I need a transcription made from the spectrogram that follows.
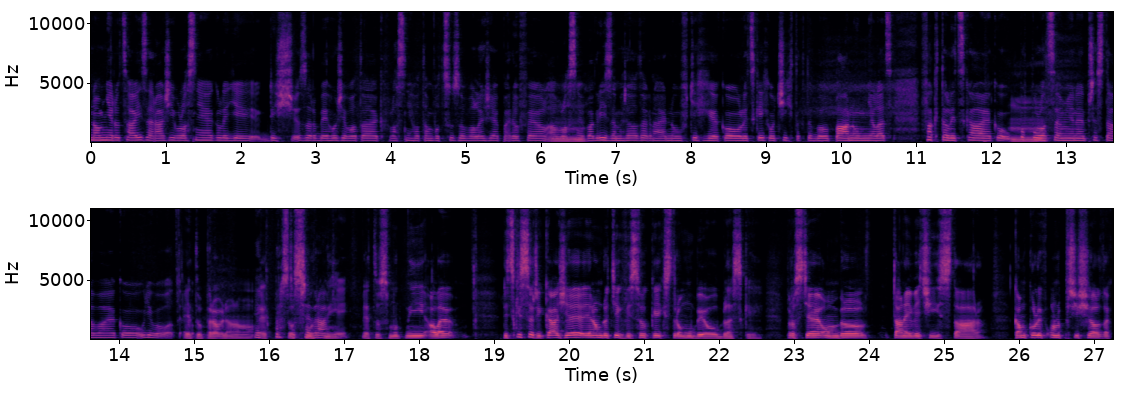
No mě docela i zaráží vlastně, jak lidi, když za doby jeho života, jak vlastně ho tam odsuzovali, že je pedofil a vlastně mm. pak, když zemřel, tak najednou v těch jako lidských očích, tak to byl pán umělec. Fakt ta lidská jako mm. populace mě nepřestává jako udivovat. Jako. Je to pravda pravda, no. Jak je prostě to smutný. Je to smutný, ale vždycky se říká, že jenom do těch vysokých stromů bijou blesky. Prostě on byl ta největší star. Kamkoliv on přišel, tak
